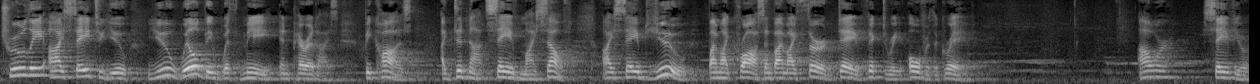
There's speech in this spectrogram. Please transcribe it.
Truly I say to you, you will be with me in paradise because I did not save myself. I saved you by my cross and by my third day victory over the grave. Our Savior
